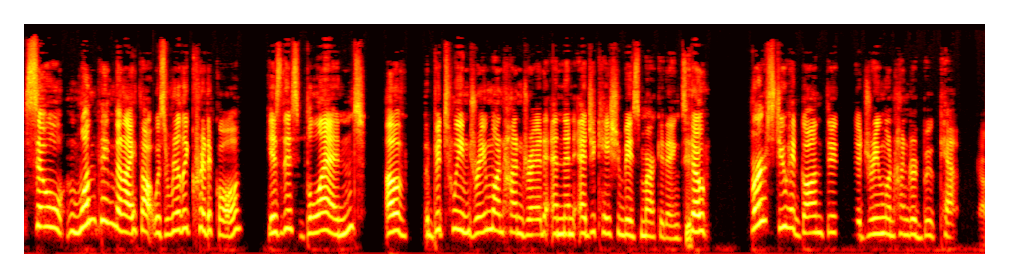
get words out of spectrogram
So one thing that I thought was really critical is this blend of between Dream 100 and then education based marketing. So first you had gone through the Dream 100 boot camp. Yeah.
